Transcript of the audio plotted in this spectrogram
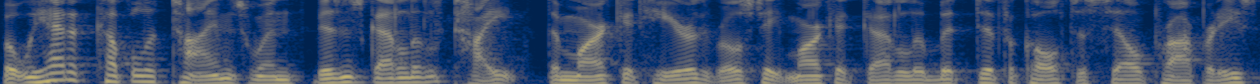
But we had a couple of times when business got a little tight. The market here, the real estate market, got a little bit difficult to sell properties,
